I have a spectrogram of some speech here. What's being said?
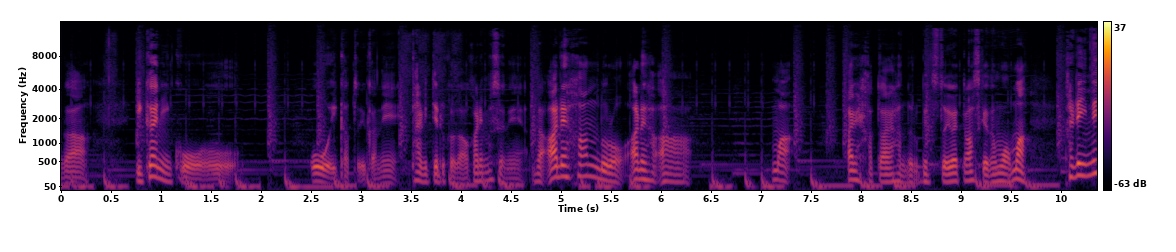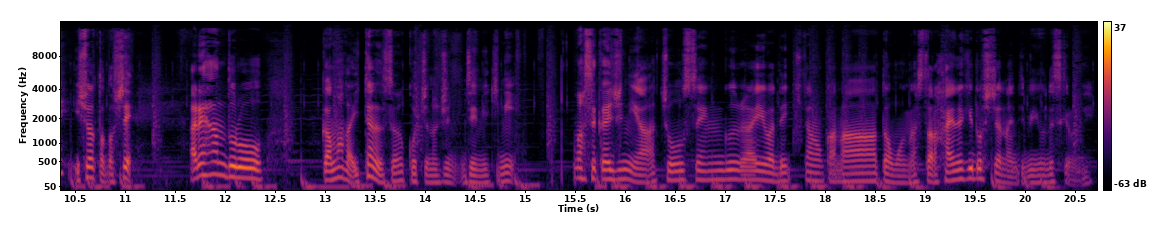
が、いかにこう、多いかというかね、足りてるかがわかりますよね。アレハンドロ、アレハ、まあ、アレハとアレハンドロ別と言われてますけども、まあ、仮にね、一緒だったとして、アレハンドロがまだいたらですよ、こっちの前日に。まあ、世界ジュニア挑戦ぐらいはできたのかなと思います。ただ、生え抜き同士じゃないんで微妙ですけどね。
